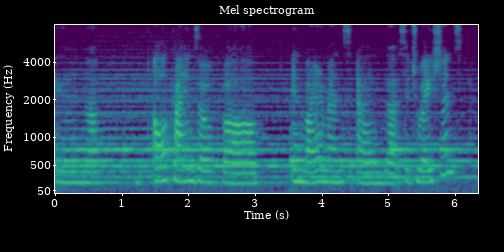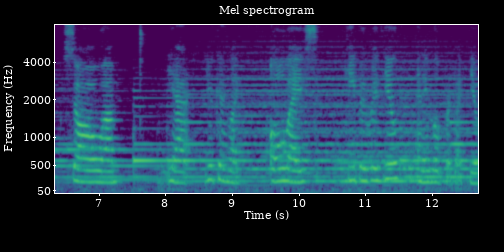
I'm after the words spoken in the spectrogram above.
in uh, all kinds of uh, environments and uh, situations. So um, yeah, you can like always keep it with you, and it will protect you.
